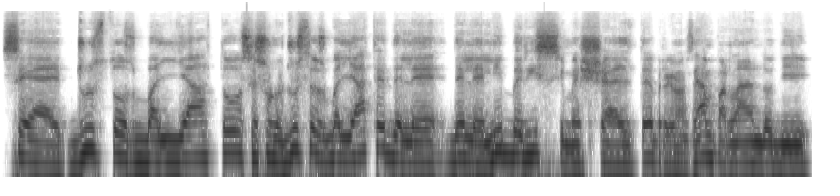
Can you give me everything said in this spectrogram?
se è giusto o sbagliato, se sono giuste o sbagliate delle, delle liberissime scelte, perché non stiamo parlando di,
